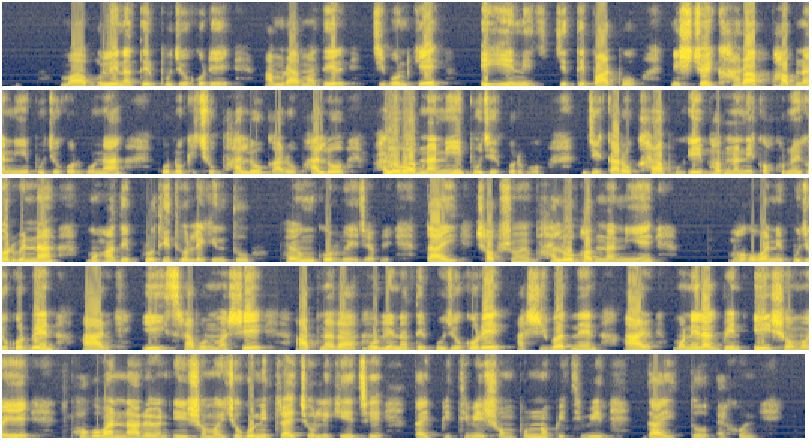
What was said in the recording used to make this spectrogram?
বা ভোলেনাথের পুজো করে আমরা আমাদের জীবনকে এগিয়ে নিয়ে যেতে পারব। নিশ্চয়ই খারাপ ভাবনা নিয়ে পুজো করব না, কোনো কিছু ভালো, কারও ভালো ভালো ভাবনা নিয়েই পুজো করব। যে কারও খারাপ এই ভাবনা নিয়ে কখনোই করবেন না, মহাদেব ক্রোধিত হলে কিন্তু ভয়ঙ্কর হয়ে যাবে। তাই সবসময় ভালো ভাবনা নিয়ে ভগবানের পুজো করবেন। আর এই শ্রাবণ মাসে আপনারা ভোলেনাথের পুজো করে আশীর্বাদ নেন আর মনে রাখবেন এই সময়ে ভগবান নারায়ণ এই সময় যোগনিদ্রায় চলে গিয়েছে, তাই পৃথিবীর, সম্পূর্ণ পৃথিবীর দায়িত্ব এখন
